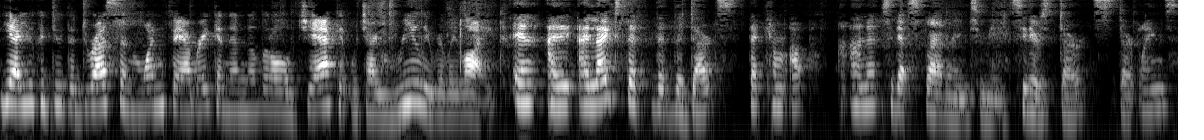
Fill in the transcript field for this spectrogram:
yeah, you could do the dress in one fabric and then the little jacket, which I really, really like. and I I liked the, the the darts that come up on it. See, that's flattering to me. See, there's darts, dart lines.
